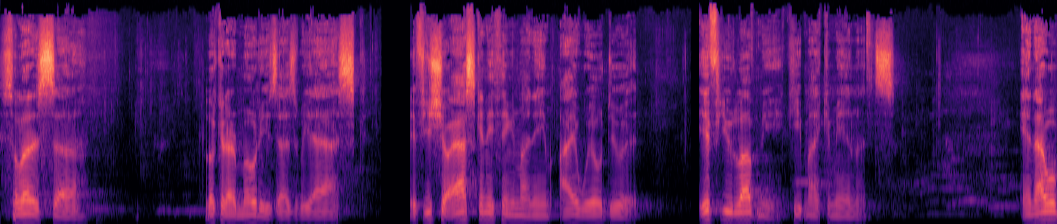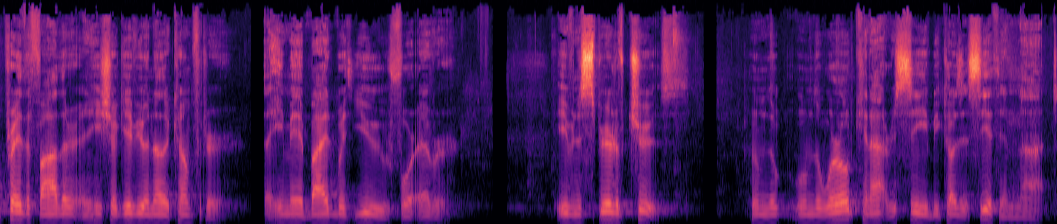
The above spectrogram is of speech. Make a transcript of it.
So let us uh, look at our motives as we ask. If you shall ask anything in my name, I will do it. If you love me, keep my commandments. And I will pray the Father, and he shall give you another comforter, that he may abide with you forever. Even the Spirit of truth, whom the, whom the world cannot receive, because it seeth him not,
